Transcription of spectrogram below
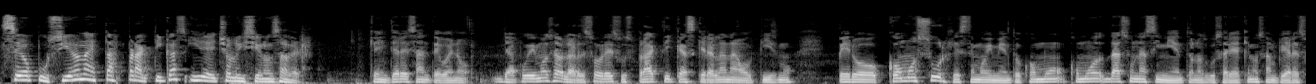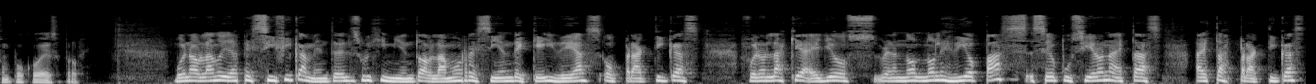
se opusieron a estas prácticas y de hecho lo hicieron saber. Qué interesante. Bueno, ya pudimos hablar sobre sus prácticas, que era el anabautismo, pero ¿cómo surge este movimiento? ¿Cómo, cómo da su nacimiento? Nos gustaría que nos ampliaras un poco de eso, profe. Bueno, hablando ya específicamente del surgimiento, hablamos recién de qué ideas o prácticas fueron las que a ellos no, no, les dio paz, se opusieron a estas, a estas prácticas.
